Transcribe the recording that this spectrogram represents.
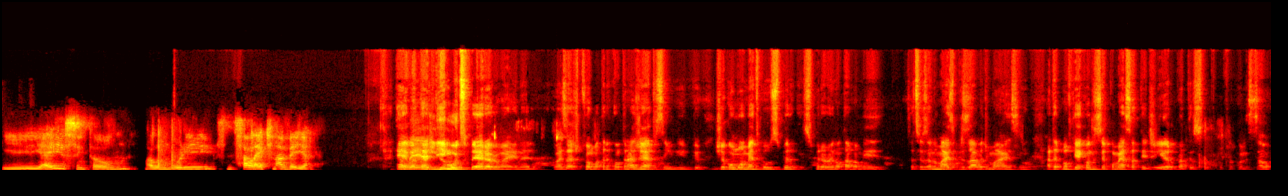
E é isso, então, Alan Moore e Salete na veia. É, eu até li muito super-herói, né? Mas acho que foi uma tra um trajeto, assim. Chegou um momento que o super-herói super não estava me satisfazendo mais, eu precisava de mais, assim. Até porque quando você começa a ter dinheiro para ter sua coleção,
